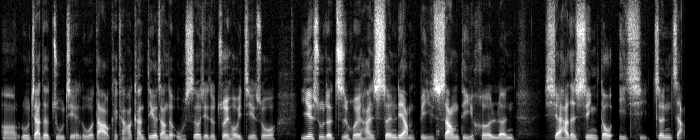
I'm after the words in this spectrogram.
呃路加的注解，如果大家可以看好看第二章的五十二节，就最后一节说，耶稣的智慧和声量比上帝和人喜爱他的心都一起增长。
